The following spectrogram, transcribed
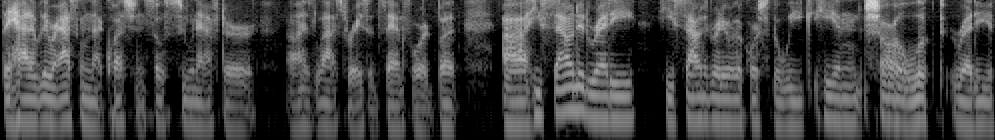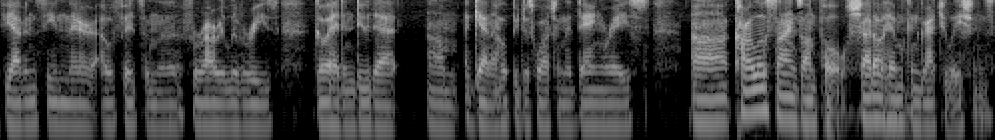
they had they were asking him that question so soon after uh, his last race at Zandvoort. But uh, he sounded ready. He sounded ready over the course of the week. He and Charles looked ready. If you haven't seen their outfits and the Ferrari liveries, go ahead and do that. Um, again, I hope you're just watching the dang race. Uh, Carlos Sainz on pole. Shout out him. Congratulations.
